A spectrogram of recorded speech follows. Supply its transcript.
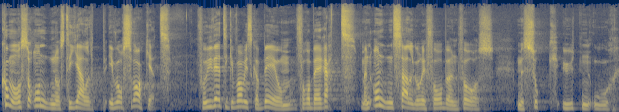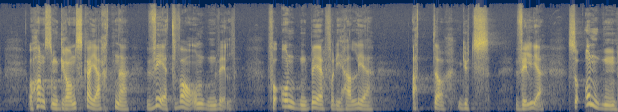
kommer også Ånden oss til hjelp i vår svakhet. For vi vet ikke hva vi skal be om for å be rett, men Ånden selv går i forbønn for oss med sukk uten ord. Og Han som gransker hjertene, vet hva Ånden vil. For Ånden ber for de hellige etter Guds vilje. Så Ånden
